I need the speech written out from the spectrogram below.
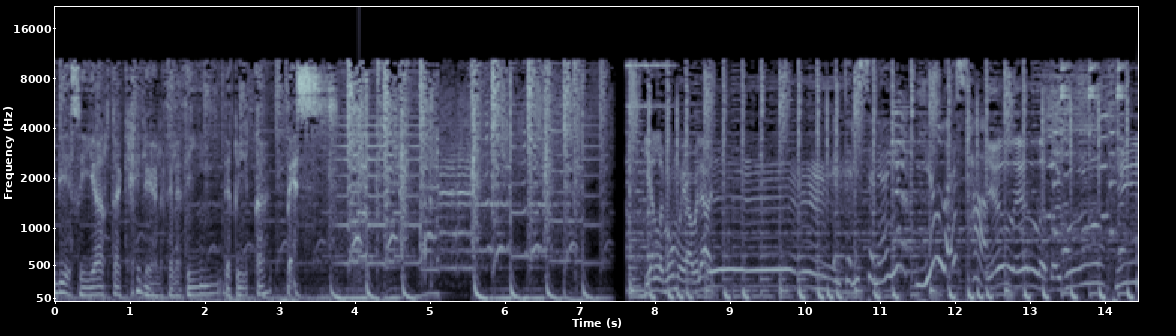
تبيع سيارتك خلال 30 دقيقة بس. يلا قوموا يا ولاد. أنت لسه نايم؟ يلا اصحى. يلا يلا بقوم. فيني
